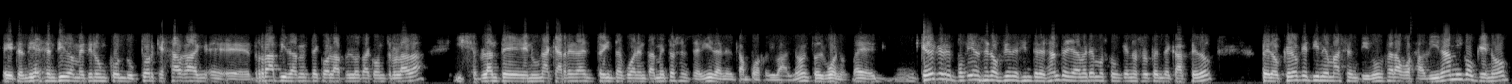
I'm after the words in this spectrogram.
eh, tendría sentido meter un conductor que salga eh, eh, rápidamente con la pelota controlada y se plante en una carrera en 30-40 metros enseguida en el campo rival, ¿no? Entonces, bueno, eh, creo que podrían ser opciones interesantes, ya veremos con qué nos sorprende Carcedo, pero creo que tiene más sentido un Zaragoza dinámico que no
